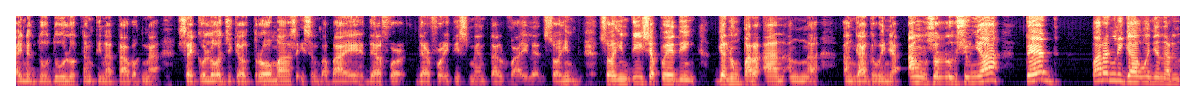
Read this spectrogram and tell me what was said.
ay nagdudulot ng tinatawag na psychological trauma sa isang babae. Therefore, therefore it is mental violence. So, hindi, so hindi siya pwedeng ganung paraan ang, ah, ang gagawin niya. Ang solusyon niya, Ted, parang ligawan niya na, rin,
